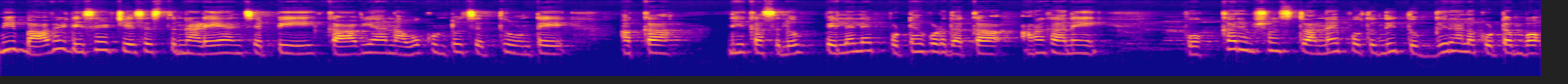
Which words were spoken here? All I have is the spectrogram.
మీ బావే డిసైడ్ చేసేస్తున్నాడే అని చెప్పి కావ్య నవ్వుకుంటూ చెప్తూ ఉంటే అక్క నీకు అసలు పిల్లలే పుట్టకూడదక్క అనగానే ఒక్క నిమిషం స్టన్ అయిపోతుంది దుగ్గిరాల కుటుంబం.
